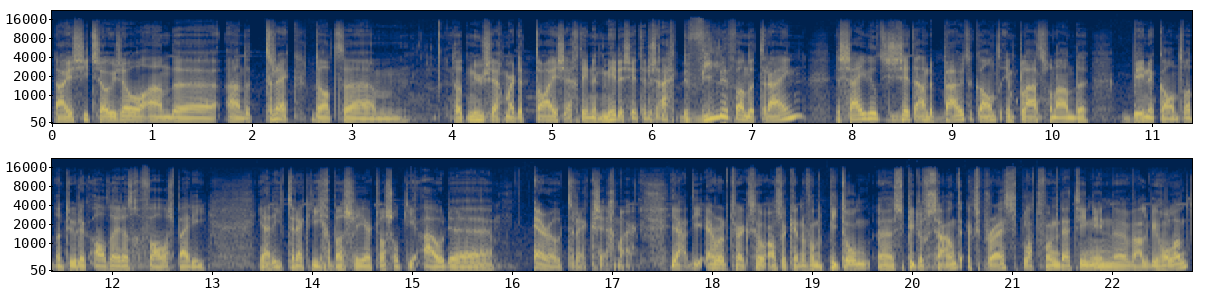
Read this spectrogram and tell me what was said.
Nou, je ziet sowieso al aan de, aan de track dat, um, dat nu zeg maar de ties echt in het midden zitten. Dus eigenlijk de wielen van de trein, de zijwieltjes zitten aan de buitenkant in plaats van aan de binnenkant. Wat natuurlijk altijd het geval was bij die, ja, die track die gebaseerd was op die oude Arrow track, zeg maar. Ja, die Arrow track zoals we kennen van de Python, uh, Speed of Sound Express, platform 13 in uh, Walibi Holland.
